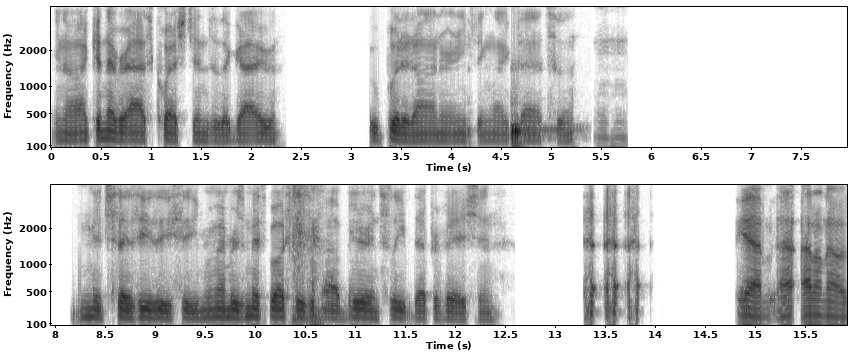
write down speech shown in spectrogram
you know, I can never ask questions of the guy who who put it on or anything like that. So Mhm. Mitch says he's he remembers MythBusters about beer and sleep deprivation. Yeah, I don't know.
